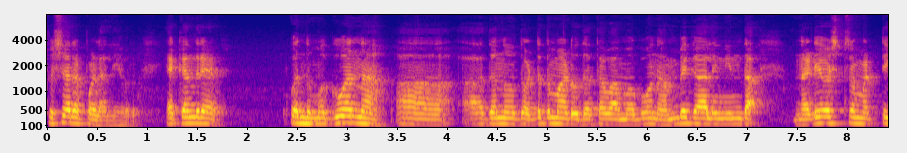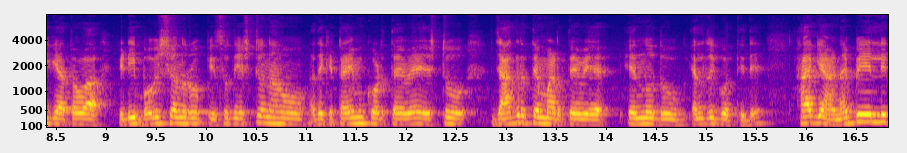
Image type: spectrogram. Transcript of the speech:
ತುಷಾರ ಪಳಲಿ ಅವರು ಯಾಕಂದರೆ ಒಂದು ಮಗುವನ್ನು ಅದನ್ನು ದೊಡ್ಡದು ಮಾಡುವುದು ಅಥವಾ ಮಗುವನ್ನು ಅಂಬೆಗಾಲಿನಿಂದ ನಡೆಯುವಷ್ಟರ ಮಟ್ಟಿಗೆ ಅಥವಾ ಇಡೀ ಭವಿಷ್ಯವನ್ನು ರೂಪಿಸುವುದು, ಎಷ್ಟು ನಾವು ಅದಕ್ಕೆ ಟೈಮ್ ಕೊಡ್ತೇವೆ, ಎಷ್ಟು ಜಾಗ್ರತೆ ಮಾಡ್ತೇವೆ ಎನ್ನುವುದು ಎಲ್ರಿಗೂ ಗೊತ್ತಿದೆ. ಹಾಗೆ ಅಣಬೆಯಲ್ಲಿ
